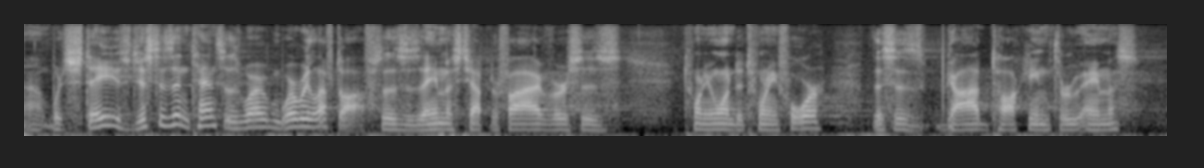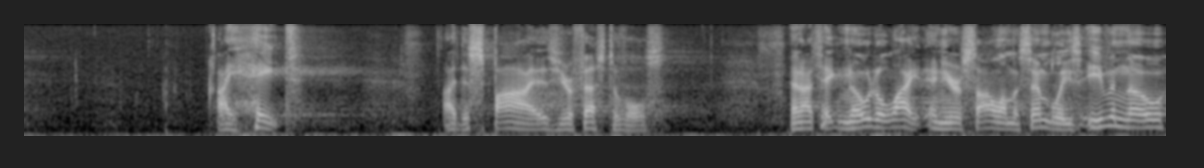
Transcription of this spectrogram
uh, which stays just as intense as where, where we left off. So, this is Amos chapter 5, verses 21 to 24. This is God talking through Amos. I hate, I despise your festivals and I take no delight in your solemn assemblies. Even though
